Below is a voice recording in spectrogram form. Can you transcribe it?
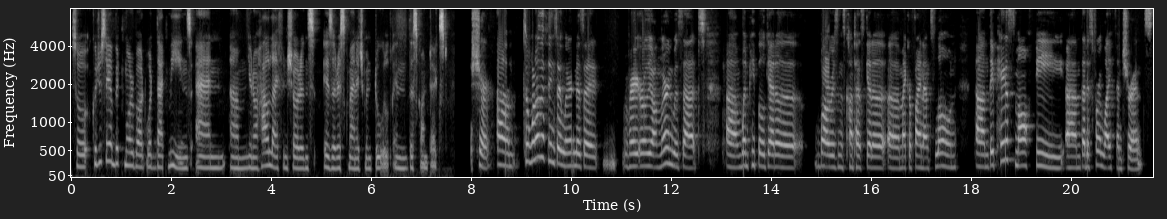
So, could you say a bit more about what that means and um, you know how life insurance is a risk management tool in this context? Sure. Um, so one of the things I learned as I very early on learned was that um, when people get a borrowers in this context get a, a microfinance loan, um, they pay a small fee um, that is for life insurance.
